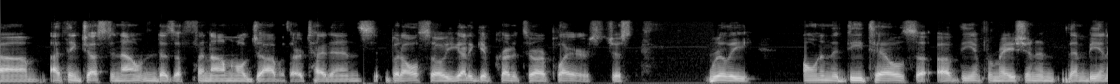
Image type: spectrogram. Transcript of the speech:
um, I think Justin Outten does a phenomenal job with our tight ends. But also, you got to give credit to our players, just really owning the details of the information and then being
